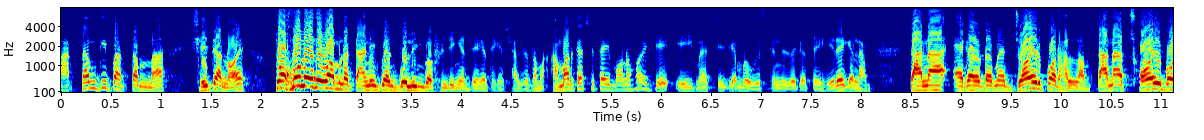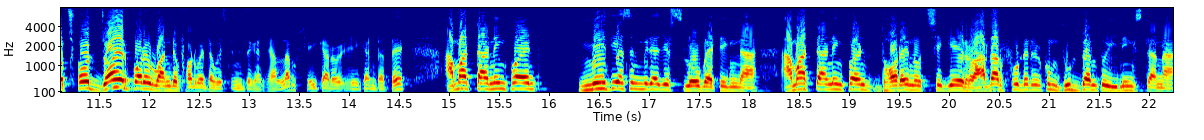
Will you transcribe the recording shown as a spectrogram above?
পারতাম কি পারতাম না, সেটা নয়। তখনও দেবো আমরা টার্নিং পয়েন্ট বোলিং বা ফিল্ডিংয়ের জায়গা থেকে সাজাতাম আমার কাছে তাই মনে হয় যে এই ম্যাচে যে আমরা ওয়েস্ট ইন্ডিজের কাছে হেরে গেলাম, টানা এগারোটা ম্যাচ জয়ের পর হারলাম, টানা ছয় বছর জয়ের পরে ওয়ানডে ফরম্যাটে ওয়েস্ট ইন্ডিজের কাছে হারলাম, সেই কারণে সেইখানটাতে আমার টার্নিং পয়েন্ট মেহেদি হাসান মিরাজের স্লো ব্যাটিং না। আমার টার্নিং পয়েন্ট ধরেন হচ্ছে গিয়ে রাদার ফুডের এরকম দুর্দান্ত ইনিংসটা না।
